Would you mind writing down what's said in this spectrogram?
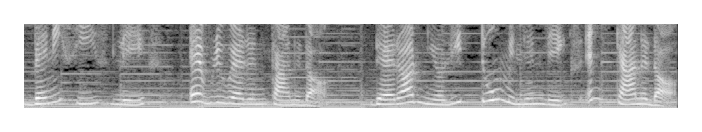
Benny sees lakes everywhere in Canada. There are nearly 2 million lakes in Canada.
